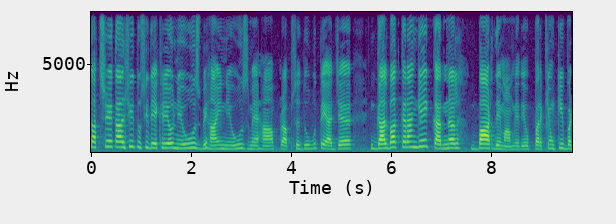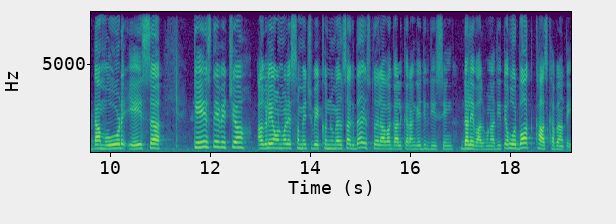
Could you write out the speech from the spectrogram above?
ਸਤਿ ਸ਼੍ਰੀ ਅਕਾਲ ਜੀ, ਤੁਸੀਂ ਦੇਖ ਰਹੇ ਹੋ ਨਿਊਜ਼, ਬਿਹਾਈਂਡ ਨਿਊਜ਼। ਮੈਂ ਹਾਂ ਪ੍ਰਭ ਸਿੱਧੂ ਤੇ ਅੱਜ ਗੱਲਬਾਤ ਕਰਾਂਗੇ ਕਰਨਲ ਬਾਠ ਦੇ ਮਾਮਲੇ ਦੇ ਉੱਪਰ, ਕਿਉਂਕਿ ਵੱਡਾ ਮੋੜ ਇਸ ਕੇਸ ਦੇ ਵਿੱਚ ਅਗਲੇ ਆਉਣ ਵਾਲੇ ਸਮੇਂ 'ਚ ਵੇਖਣ ਨੂੰ ਮਿਲ ਸਕਦਾ। ਇਸ ਤੋਂ ਇਲਾਵਾ ਗੱਲ ਕਰਾਂਗੇ ਜਗਜੀਤ ਸਿੰਘ ਡਲੇਵਾਲ ਹੋਣਾ ਦੀ ਤੇ ਹੋਰ ਬਹੁਤ ਖਾਸ ਖਬਰਾਂ ਤੇ।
